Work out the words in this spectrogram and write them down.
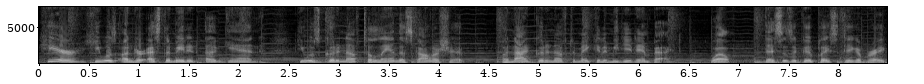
Here, he was underestimated again. He was good enough to land the scholarship, but not good enough to make an immediate impact. Well, this is a good place to take a break,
